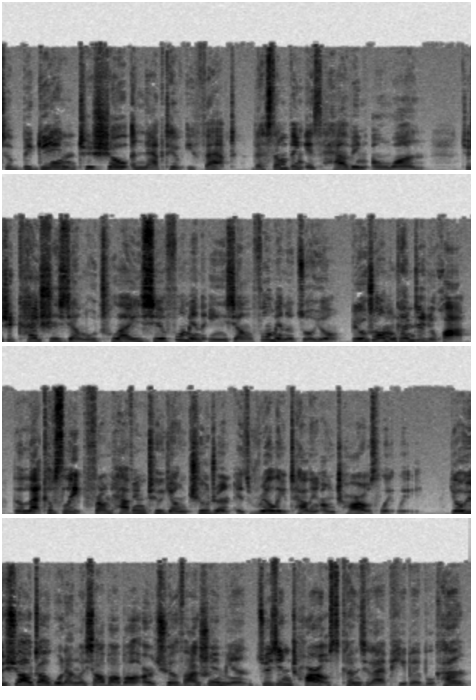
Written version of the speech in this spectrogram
to begin to show a negative effect that something is having on one，就是开始显露出来一些负面的影响、负面的作用。比如说我们看这句话，The lack of sleep from having two young children is really telling on Charles lately。由于需要照顾两个小宝宝而缺乏睡眠，最近 Charles 看起来疲惫不堪。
